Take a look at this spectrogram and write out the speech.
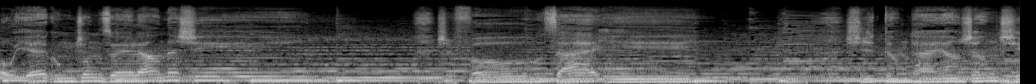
哦，夜空中最亮的星，是否在意？是等太阳升起，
